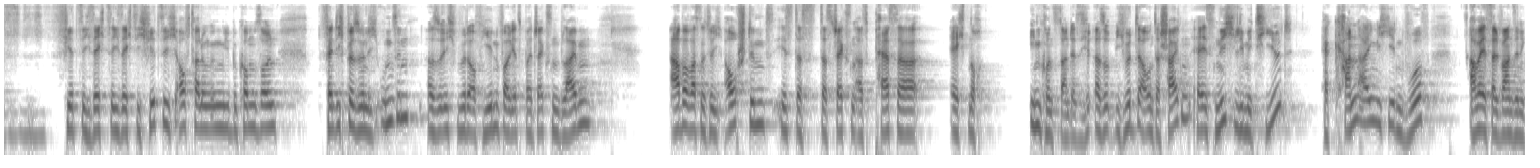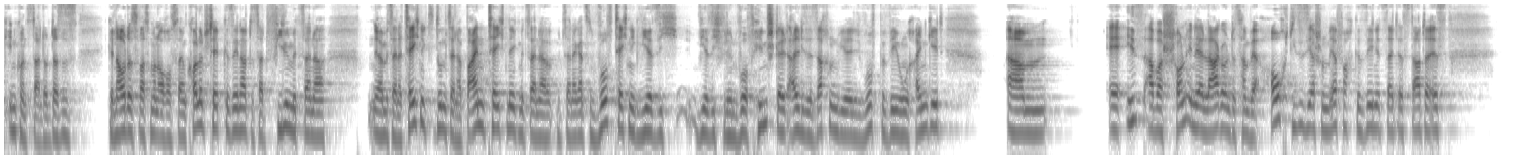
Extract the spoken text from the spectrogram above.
40, 60, 60, 40 Aufteilung irgendwie bekommen sollen. Fände ich persönlich Unsinn. Also ich würde auf jeden Fall jetzt bei Jackson bleiben. Aber was natürlich auch stimmt, ist, dass, dass Jackson als Passer echt noch inkonstant ist. Ich, also ich würde da unterscheiden. Er ist nicht limitiert. Er kann eigentlich jeden Wurf, aber er ist halt wahnsinnig inkonstant. Und das ist genau das, was man auch auf seinem College-Tape gesehen hat. Das hat viel mit seiner, ja, mit seiner Technik zu tun, mit seiner Beinentechnik, mit seiner, mit seiner ganzen Wurftechnik, wie er sich, wie er sich für den Wurf hinstellt, all diese Sachen, wie er in die Wurfbewegung reingeht. Ähm, er ist aber schon in der Lage, und das haben wir auch dieses Jahr schon mehrfach gesehen, jetzt seit er Starter ist,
